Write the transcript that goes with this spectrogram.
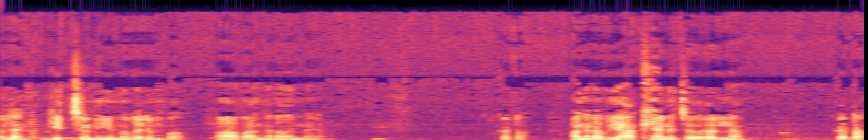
അല്ലെ? കിച്ചണിൽ നിന്ന് വരുമ്പോ ആ അത് അങ്ങനെ തന്നെയാണ്. കേട്ടോ? അങ്ങനെ വ്യാഖ്യാനിച്ചവരെല്ലാം കേട്ടോ?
